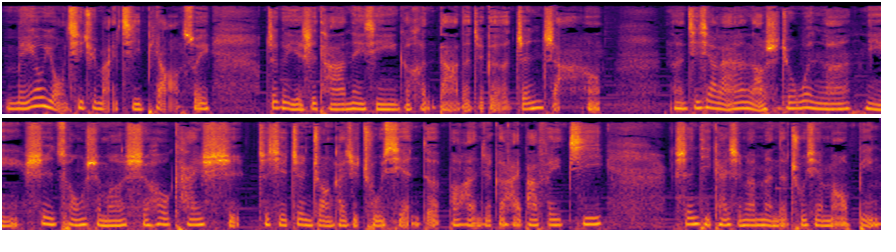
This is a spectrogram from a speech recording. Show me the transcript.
没有勇气去买机票，所以这个也是他内心一个很大的这个挣扎哈。那接下来安老师就问了：你是从什么时候开始这些症状开始出现的？包含这个害怕飞机。身体开始慢慢的出现毛病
